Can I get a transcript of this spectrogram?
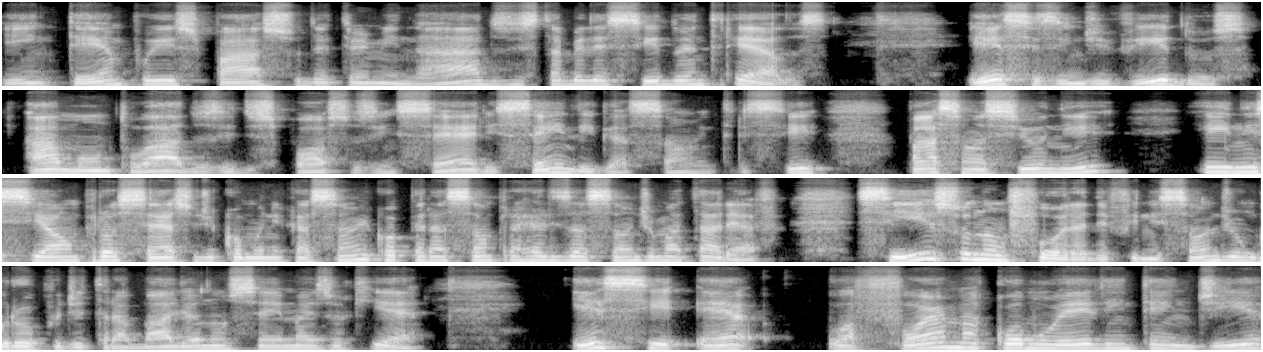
e em tempo e espaço determinados estabelecido entre elas, esses indivíduos, amontoados e dispostos em série, sem ligação entre si, passam a se unir e iniciar um processo de comunicação e cooperação para a realização de uma tarefa. Se isso não for a definição de um grupo de trabalho, eu não sei mais o que é. Esse é a forma como ele entendia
